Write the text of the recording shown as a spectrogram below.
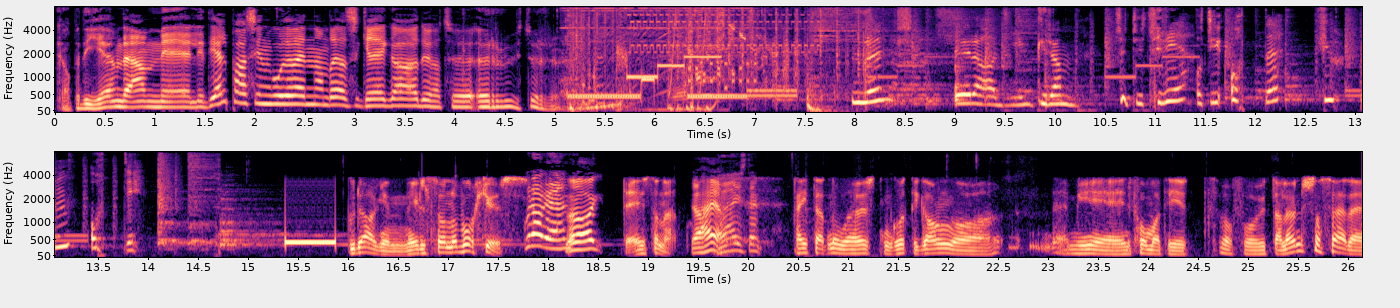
Carpe Diem der med litt hjelp av sin gode venn Andreas Grega. Du hørte Ruter. Lunsj, radiogram 73, 88, 14, 80 God dagen, Nilsson og Borchhus. God dagen! God dag. Det er Øystein her. Ja, hei. Ja, Ja. Tenkte at nå er høsten godt i gang, og det er mye informativt å få ut av lunsj. Og så er det,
